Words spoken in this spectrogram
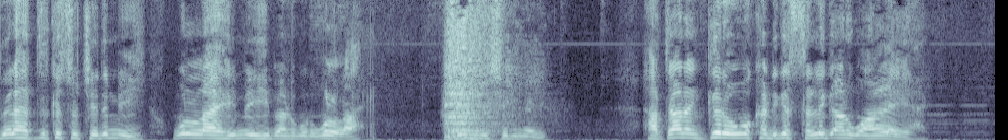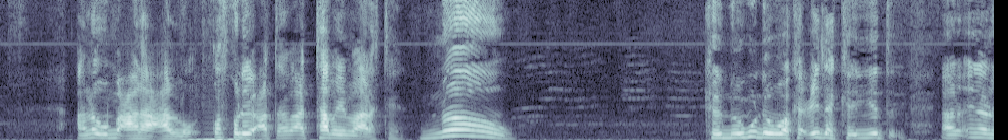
beelaha dir ka soo jeeda ma ihi wallaahi ma ihi baan ugu wallaahi. Been sheegi maayo. Haddaanan garowe ka dhigan saldhig anigu aan leeyahay anagu ma calaacallo qof kale tabay ma aragteen no! Ka noogu dhow waa ka ciidanka iyo inaan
